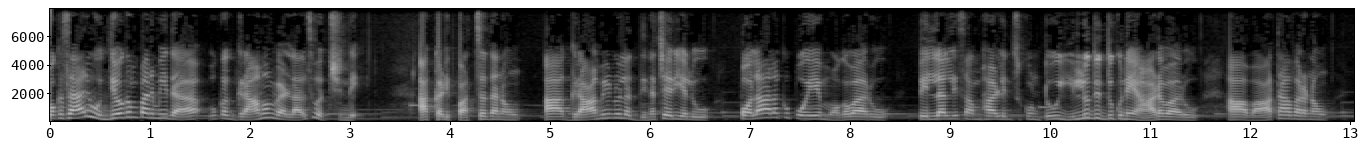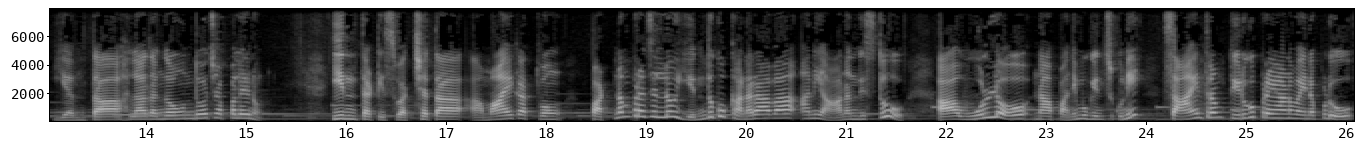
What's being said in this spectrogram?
ఒకసారి ఉద్యోగం పని మీద ఒక గ్రామం వెళ్ళాల్సి వచ్చింది. అక్కడి పచ్చదనం ఆ గ్రామీణుల దినచర్యలు పొలాలకు పోయే మగవారు పిల్లల్ని సంభాళించుకుంటూ ఇల్లు దిద్దుకునే ఆడవారు ఆ వాతావరణం ఎంత ఆహ్లాదంగా ఉందో చెప్పలేను. ఇంతటి స్వచ్ఛత అమాయకత్వం పట్నం ప్రజల్లో ఎందుకు కనరావా అని ఆనందిస్తూ ఆ ఊళ్ళో నా పని ముగించుకుని సాయంత్రం తిరుగు ప్రయాణమైనప్పుడు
